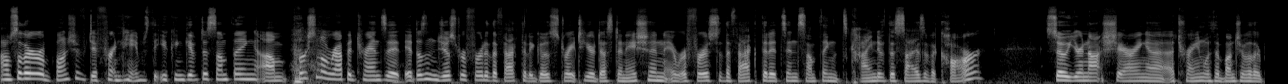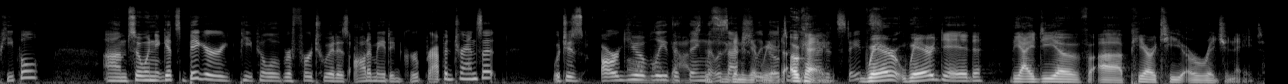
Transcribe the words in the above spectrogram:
Um, so there are a bunch of different names that you can give to something. Um, personal rapid transit, it doesn't just refer to the fact that it goes straight to your destination. It refers to the fact that it's in something that's kind of the size of a car. So you're not sharing a, a train with a bunch of other people. Um, so when it gets bigger, people refer to it as automated group rapid transit, which is arguably oh the thing that was actually built in okay. the United States. Where where did the idea of uh, PRT originate?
